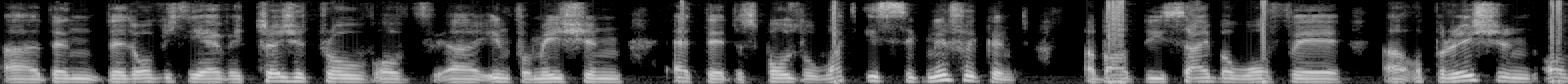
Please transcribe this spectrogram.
uh, then they'd obviously have a treasure trove of uh, information at their disposal. What is significant about the cyber warfare uh, operation of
